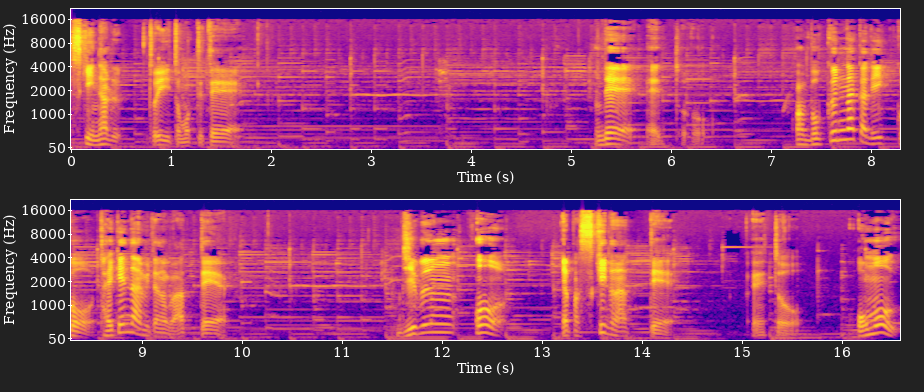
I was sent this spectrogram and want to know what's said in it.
好きになるといいと思っててでえっと、まあ、僕の中で一個体験談みたいなのがあって自分をやっぱ好きだなってえっと思う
